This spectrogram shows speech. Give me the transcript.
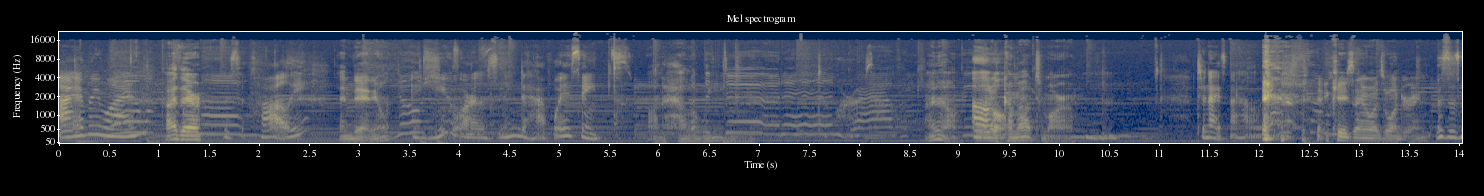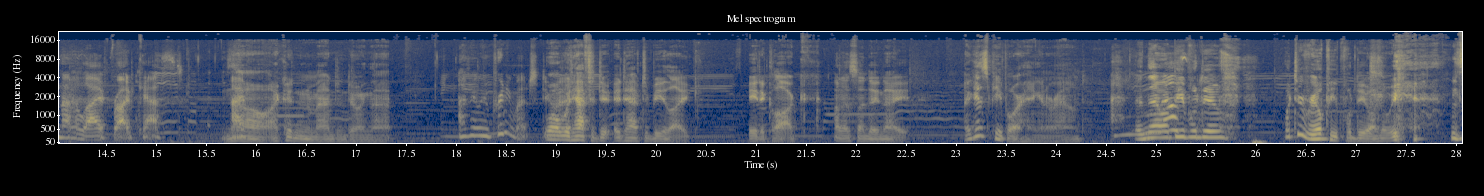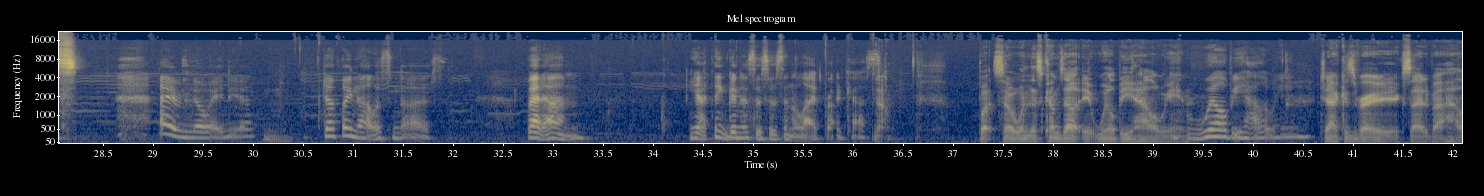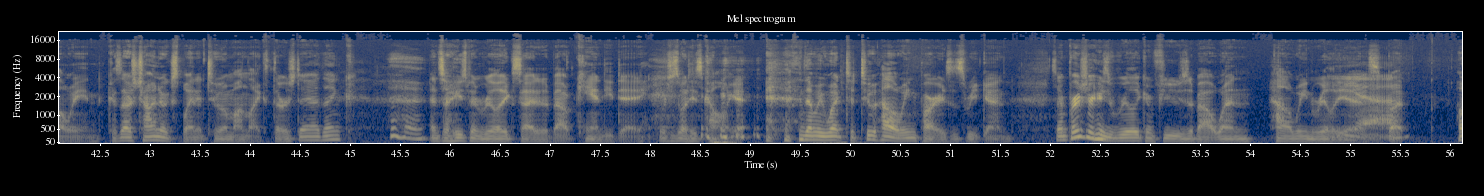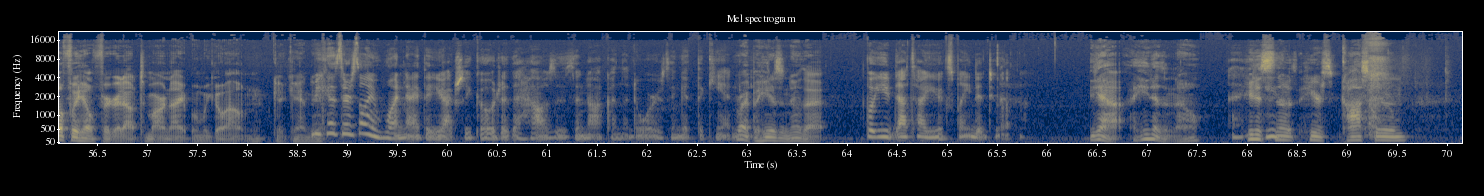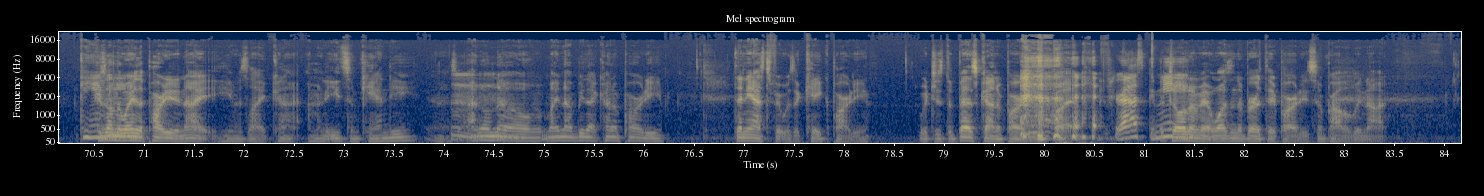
Hi, everyone. Hi there. This is Holly, And Daniel and you are listening to Halfway Saints. on Halloween. Tomorrow's Halloween. I know. Oh. It'll come out tomorrow. Mm-hmm. Tonight's not Halloween. In case anyone's wondering. this is not a live broadcast. No, I- I, couldn't imagine doing that. I mean, we pretty much do Well, it. we'd have to do. It'd have to be like eight o'clock on a Sunday night. I guess people are hanging around. I mean, Isn't that what people do? What do real people do on the weekends? I have no idea. Definitely not listen to us. But um, yeah. Thank goodness this isn't a live broadcast. No. But so when this comes out, it will be It Halloween. will be Halloween. Jack is very excited about Halloween because I was trying to explain it to him on like Thursday, I think. and so he's been really excited about Candy Day, which is what he's calling it. and then we went to two Halloween parties this weekend. So I'm pretty sure he's really confused about when Halloween really is. Yeah. But hopefully he'll figure it out tomorrow night when we go out and get candy. Because there's only one night that you actually go to the houses and knock on the doors and get the candy. right, but he doesn't know that. But you that's how you explained it to him. Yeah, he doesn't know. He just uh, knows here's costume. Candy. Because on the way to the party tonight, he was like, Can I, I'm going to eat some candy. And I said, I don't mm. know. It might not be that kind of party. Then he asked if it was a cake party, which is the best kind of party. But if you're asking me. I told him it wasn't a birthday party, so probably not.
